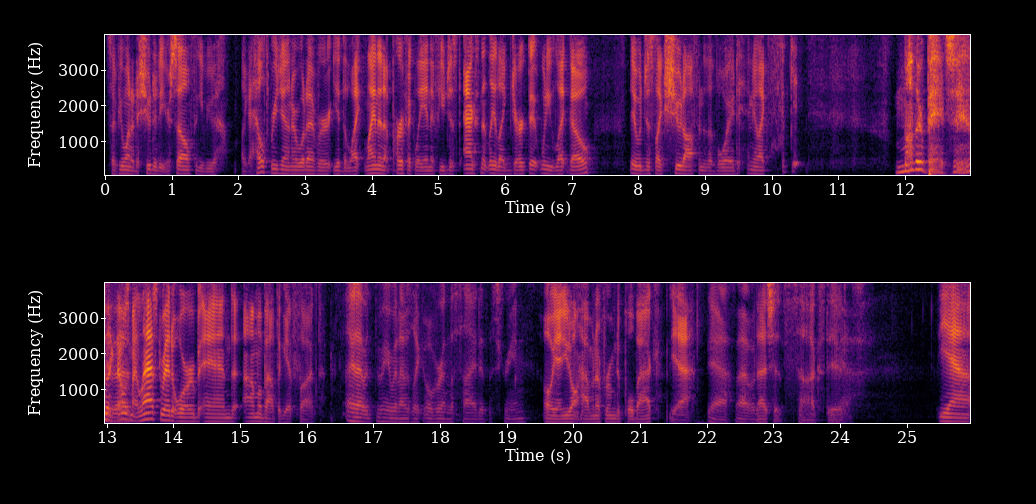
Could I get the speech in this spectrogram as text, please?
So if you wanted to shoot it at yourself to give you like a health regen or whatever, you had to like line it up perfectly. And if you just accidentally like jerked it when you let go, it would just like shoot off into the void. And you're like, fuck it. Mother bitch. like that was my last red orb and I'm about to get fucked. And that would me when I was like over on the side of the screen. Oh yeah, and you don't have enough room to pull back? Yeah. Yeah, that would. That shit sucks, dude. yeah. Yeah.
